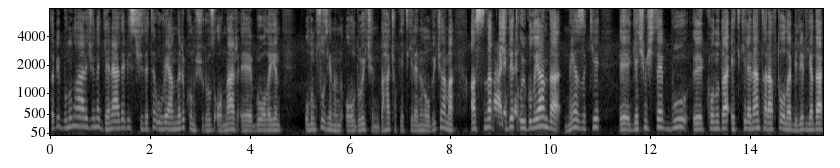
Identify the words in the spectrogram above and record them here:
Tabii bunun haricinde genelde biz şiddete uğrayanları konuşuruz. Onlar e, bu olayın olumsuz yanının olduğu için, daha çok etkilenen olduğu için ama aslında Maalesef. şiddet uygulayan da ne yazık ki e, geçmişte bu e, konuda etkilenen tarafta olabilir ya da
